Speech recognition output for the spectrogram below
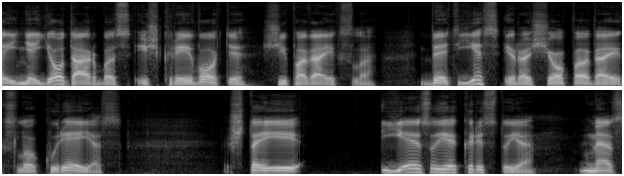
tai ne jo darbas iškreivoti šį paveikslą, bet jis yra šio paveikslo kurėjas. Štai Jėzuje Kristuje mes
